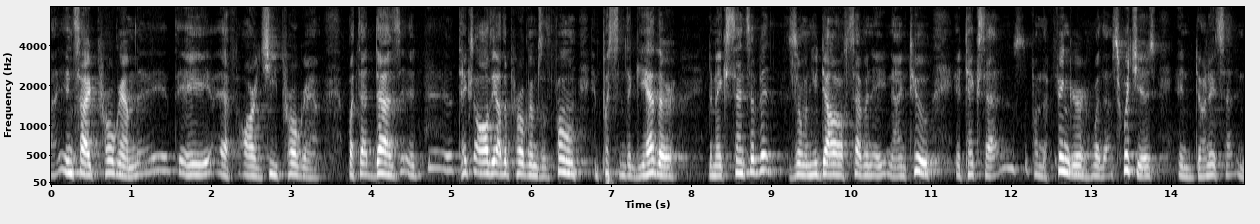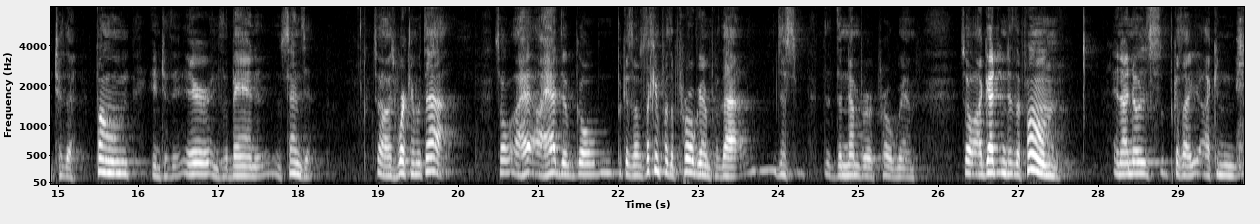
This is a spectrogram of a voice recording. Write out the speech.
uh, inside program, the AFRG program. What that does, it, it takes all the other programs of the phone and puts them together to make sense of it. So when you dial 7892, it takes that from the finger where that switch is and donates that into the phone, into the air, into the band, and sends it. So I was working with that. So I, I had to go, because I was looking for the program for that, just the, the number of program. So I got into the phone, and I noticed, because I, I can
